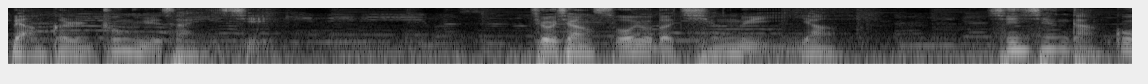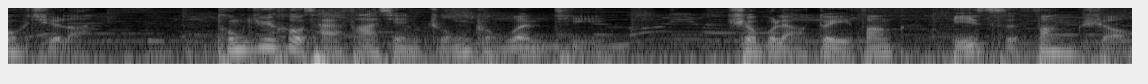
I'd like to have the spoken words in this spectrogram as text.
两个人终于在一起。就像所有的情侣一样，新鲜感过去了，同居后才发现种种问题。受不了对方彼此放手，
